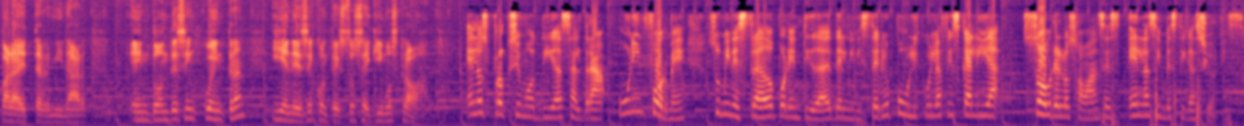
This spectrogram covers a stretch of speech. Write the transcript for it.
para determinar en dónde se encuentran y en ese contexto seguimos trabajando. En los próximos días saldrá un informe suministrado por entidades del Ministerio Público y la Fiscalía sobre los avances en las investigaciones.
